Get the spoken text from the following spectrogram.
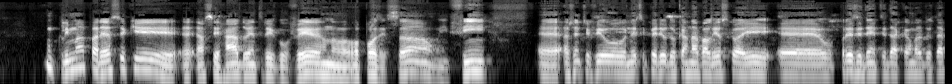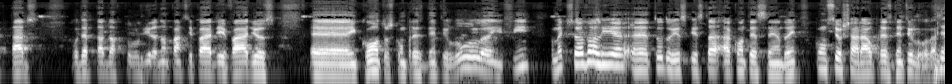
Um clima parece que é acirrado entre governo, oposição, enfim. É, a gente viu nesse período carnavalesco aí é, o presidente da Câmara dos Deputados, o deputado Arthur Lira, não participar de vários é, encontros com o presidente Lula, enfim. Como é que o senhor avalia é, tudo isso que está acontecendo, hein, com o seu xará, o presidente Lula?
